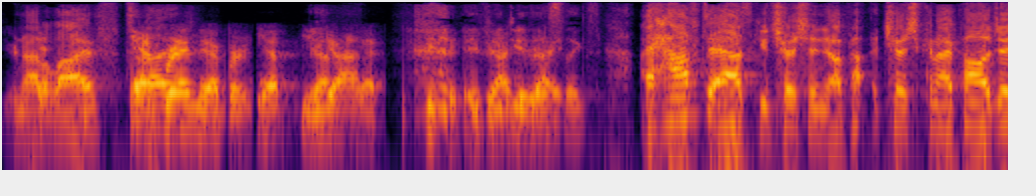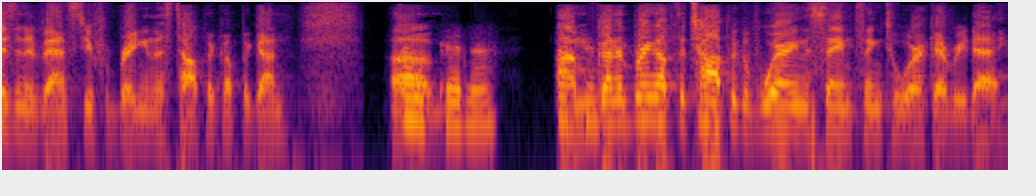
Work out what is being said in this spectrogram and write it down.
you're not yep. alive. Today. Yeah, Brandamper. Yep, you yep. got it. if you do those things, I have to ask you, Trish. And Trish, can I apologize in advance to you for bringing this topic up again? Oh, um, oh goodness. I'm going to bring up the topic of wearing the same thing to work every day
